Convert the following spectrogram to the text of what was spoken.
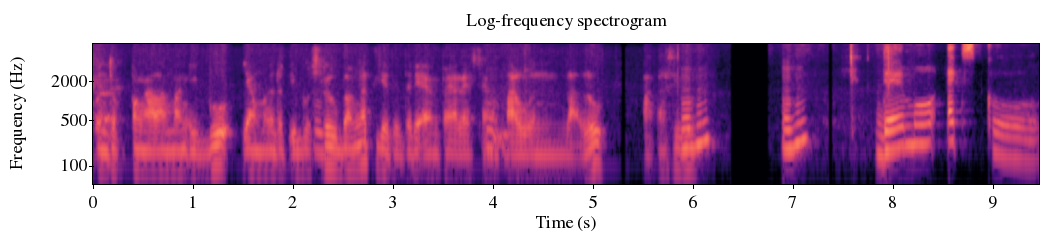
untuk pengalaman Ibu yang menurut Ibu seru banget gitu dari MPLS yang Hmm. tahun lalu, apa sih Bu? Mhm. Mhm. Demo Exco.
